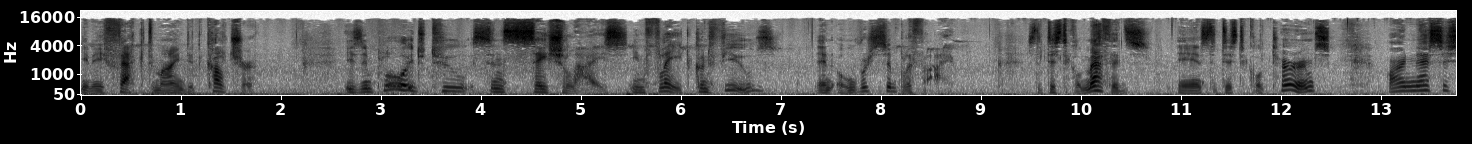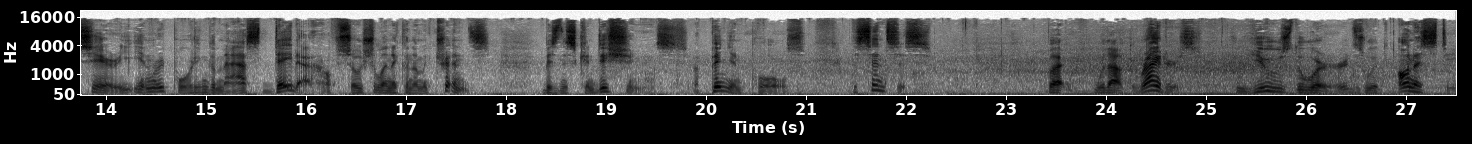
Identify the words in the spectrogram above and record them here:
in a fact minded culture, is employed to sensationalize, inflate, confuse, and oversimplify. Statistical methods and statistical terms are necessary in reporting the mass data of social and economic trends, business conditions, opinion polls, the census. But without the writers who use the words with honesty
